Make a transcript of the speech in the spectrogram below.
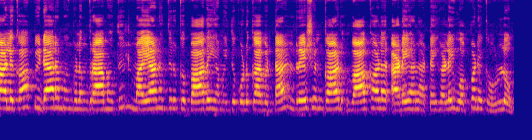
தாலுகா பிடாரமங்கலம் கிராமத்தில் மயானத்திற்கு பாதை அமைத்து கொடுக்காவிட்டால் ரேஷன் கார்டு வாக்காளர் அடையாள அட்டைகளை ஒப்படைக்க உள்ளோம்.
